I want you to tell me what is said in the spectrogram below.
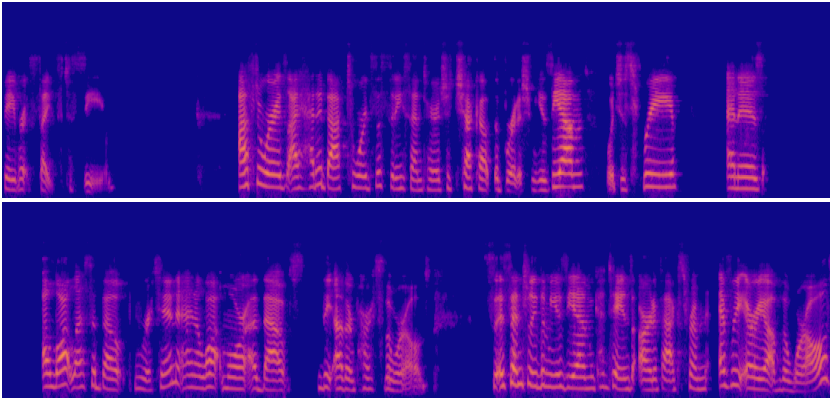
favorite sights to see. Afterwards, I headed back towards the city center to check out the British Museum, which is free and is a lot less about Britain and a lot more about the other parts of the world. So essentially, the museum contains artifacts from every area of the world,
